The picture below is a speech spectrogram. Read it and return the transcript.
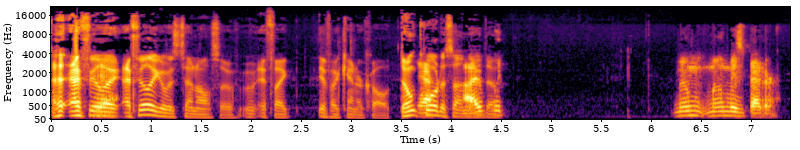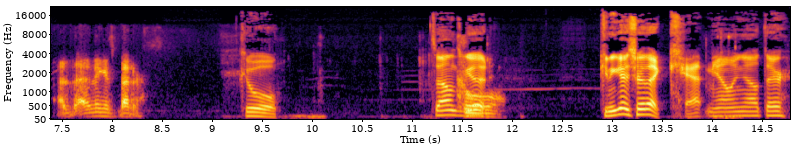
I, I feel Yeah. like I feel like it was ten also. If I if I can recall. Don't Yeah, quote us on that I though. would- Moom, Moom is better. I, I think it's better. Cool. Sounds good. Can you guys hear that cat meowing out there?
